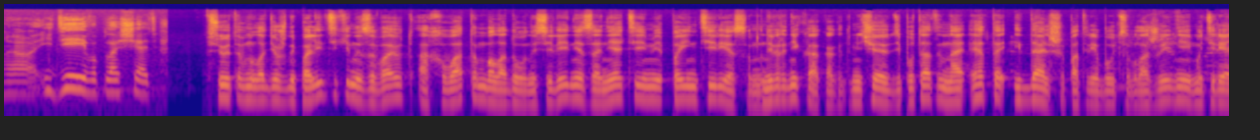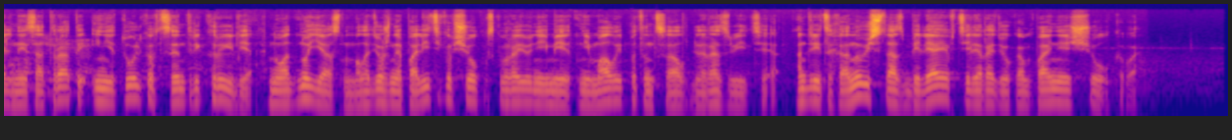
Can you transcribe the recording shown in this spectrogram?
э, идеи воплощать. Все это в молодежной политике называют охватом молодого населения занятиями по интересам. Наверняка, как отмечают депутаты, на это и дальше потребуются вложения и материальные затраты, и не только в центре крылья. Но одно ясно, молодежная политика в Щелковском районе имеет немалый потенциал для развития. Андрей Цеханович, Стас Беляев, телерадиокомпания «Щелково».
